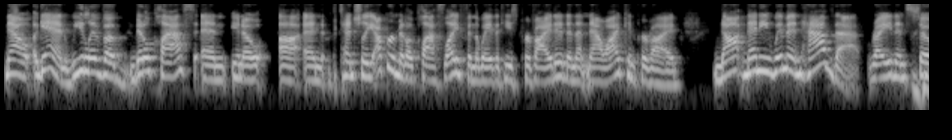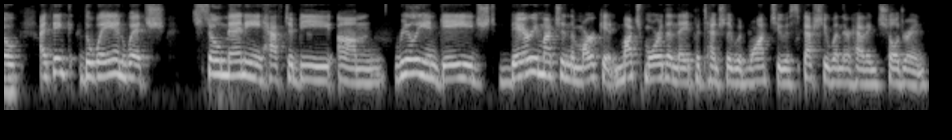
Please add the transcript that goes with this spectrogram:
Now, again, we live a middle class and you know, uh, and potentially upper middle class life in the way that he's provided, and that now I can provide. Not many women have that, right? And so, mm-hmm. I think the way in which so many have to be um, really engaged very much in the market, much more than they potentially would want to, especially when they're having children,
